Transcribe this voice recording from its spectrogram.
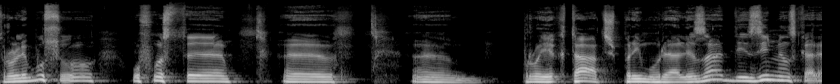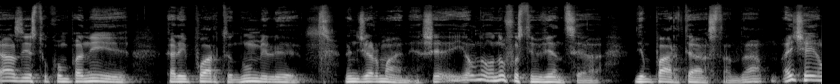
Troleibusul a fost uh, uh, uh, proiectat și primul realizat de Siemens, care azi este o companie care îi poartă numele în Germania. Și el nu, nu a fost invenția din partea asta. Da? Aici el,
